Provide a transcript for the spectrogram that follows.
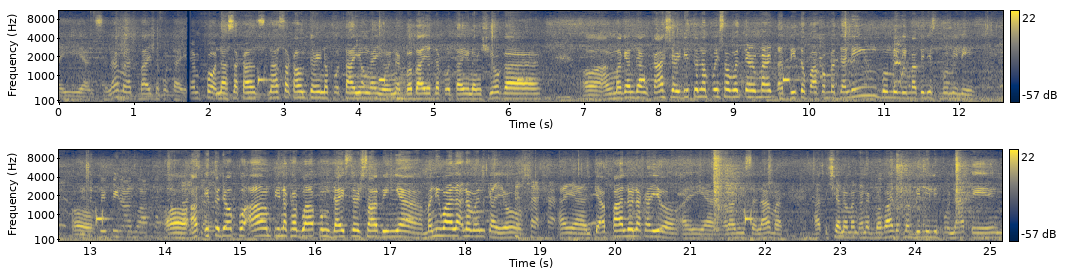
Ayan, salamat. Bayad na po tayo. Ayan po, nasa, nasa counter na po tayo ngayon. Nagbabayad na po tayo ng sugar. Oh, ang magandang cashier dito lang po sa Walter Mart at dito po ako madaling bumili, mabilis bumili. Oh. Ito yung pinakagwapo. Oh, at ito daw po ang pinakagwapong dicer sabi niya. Maniwala naman kayo. Ayan, kaya palo na kayo. Ayan, maraming salamat. At siya naman ang nagbabalot ng binili po natin.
